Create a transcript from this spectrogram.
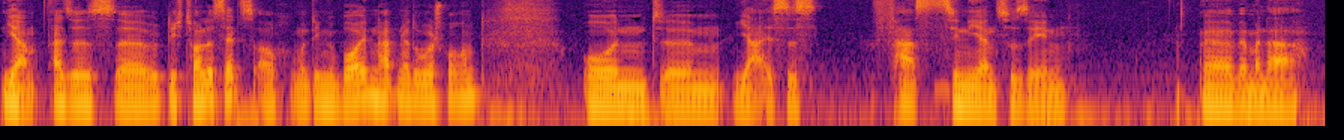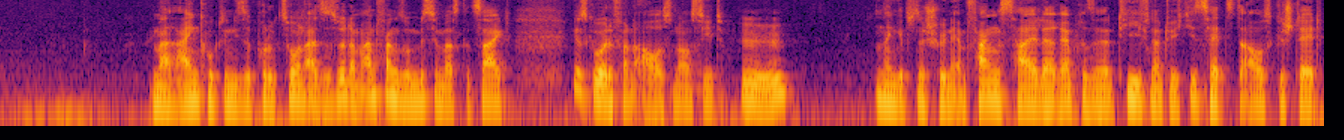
Ja, also es ist äh, wirklich tolle Sets, auch mit den Gebäuden hatten wir drüber gesprochen. Und ähm, ja, es ist faszinierend zu sehen, äh, wenn man da mal reinguckt in diese Produktion. Also es wird am Anfang so ein bisschen was gezeigt, wie das Gebäude von außen aussieht. Mhm. Und dann gibt es eine schöne Empfangshalle, repräsentativ natürlich die Sets da ausgestellt.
